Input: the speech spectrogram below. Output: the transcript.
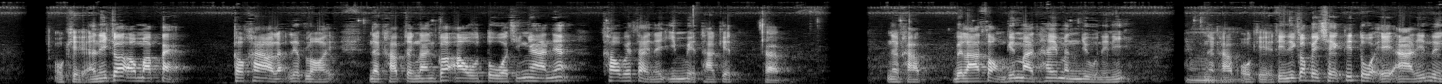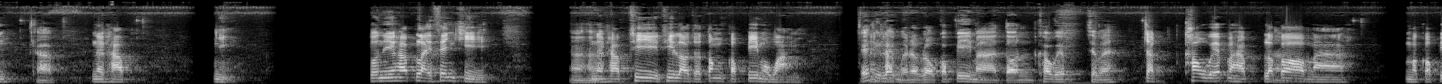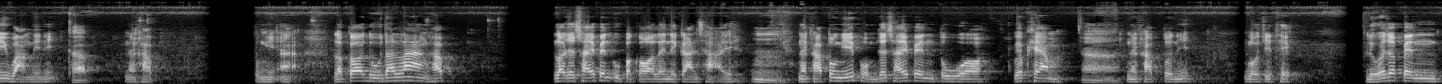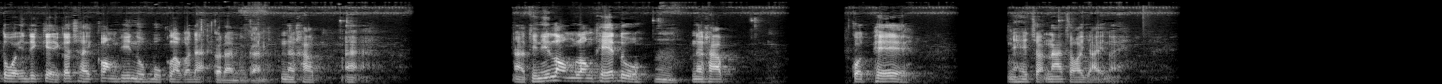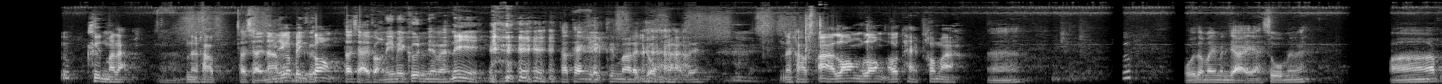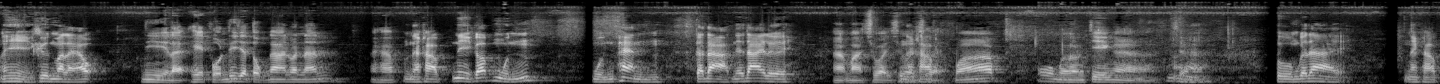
โอเค อันนี้ก็เอามาแปะคร่าวๆแล้วเรียบร้อยนะครับ จากนั้นก็เอาตัวชิ้นงานเนี้ยเข้าไปใส่ใน Image Target ครับนะครับ เวลาส่องขึ้นมาให้มันอยู่ในนี้อืมนะครับ โอเค ทีนี้ก็ไปเช็คที่ตัว AR นิดนึงครับ นะครับ นี่ ตัวนี้ครับลายเส้นคีย์อ่าฮะ นะครับที่ที่เราจะต้อง Copy มาวาง เอ๊ะทีแรนะครักบเหมือนเรา copy มาตอนเข้าเว็บใช่ไหมจะเข้าเว็บนะครับ แล้วก็อ่ามมามา Copy วางในนี้ครับนะครับ ตรงนี้อะแล้วก็ดูด้านล่างครับ เราจะใช้เป็นอุปกรณ์อะไรในการฉายอืมนะครับ ตรงนี้ผมจะใช้เป็นตัวเว็บแคมอ่านะครับ ตัวนี้ Logitech หรือว่าจะเป็นตัวอินทิเกรตก็ใช้กล้องที่โน้ตบุ๊กเราก็ได้ ก็ได้เหมือนกันนะครับอ่า อ่าทีนี้ลองลองเทสดูอืมนะครับ กด play นี่ให้จอหน้าจอใหญ่หน่อยปึ๊บขึ้นมาละอ่านะครับ ถ้าฉายหน้าอันนี้ก็เป็นผมไม่กล้อง ถ้าฉายฝั่งนี้ไม่ขึ้นใช่ไหมนี่ ถ้าแท่งเหล็กขึ้นมาแล้วจบงานเลยนะครับ อ่าลองลองเอาแท็กเข้ามาอ่าโอ้ทำไมมันใหญ่อะ ซูมได้ไหมปั๊บนี่ขึ้นมาแล้ว นี่แหละเหตุผลที่จะตกงานวันนั้นนะครับนะครับ นี่ก็หมุน หมุนแผ่นกระดาษเนี่ยได้เลย อ่ามาช่วยช่วยนะครับช่วยปั๊บโอ้เหมือนของจริงอะใช่ไหมอ่าซูมก็ได้นะครับ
